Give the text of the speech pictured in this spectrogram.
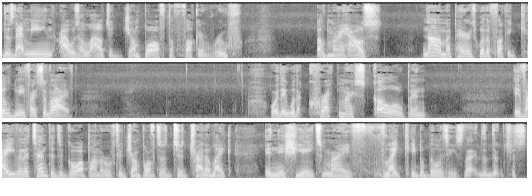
Does that mean I was allowed to jump off the fucking roof of my house? Nah, my parents would have fucking killed me if I survived or they would have cracked my skull open if I even attempted to go up on the roof to jump off to, to try to like initiate my flight capabilities. That, just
